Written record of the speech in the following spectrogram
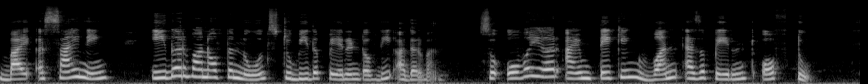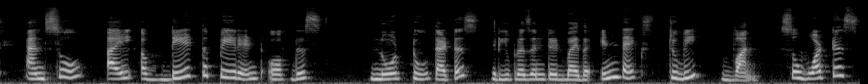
by assigning either one of the nodes to be the parent of the other one. So over here I am taking 1 as a parent of 2 and so I'll update the parent of this node 2 that is represented by the index to be 1. So what is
